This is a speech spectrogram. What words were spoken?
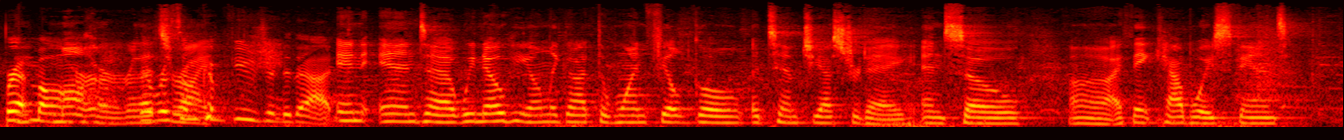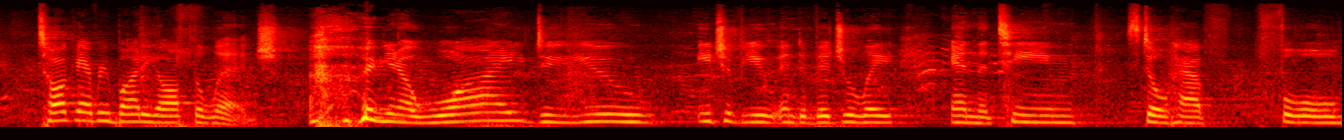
Brett Maher. Maher, there that's was some right. confusion to that. And and uh, we know he only got the one field goal attempt yesterday, and so uh, I think Cowboys fans talk everybody off the ledge. you know, why do you, each of you individually, and the team still have full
